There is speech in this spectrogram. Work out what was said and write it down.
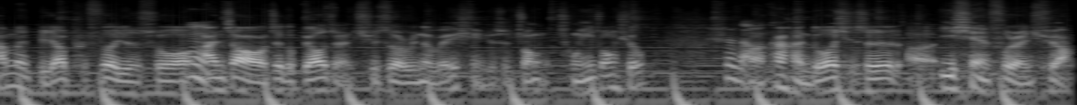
他们比较 prefer 就是说按照这个标准去做 renovation。就是装重新装修，是的啊，看很多其实呃一线富人区啊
